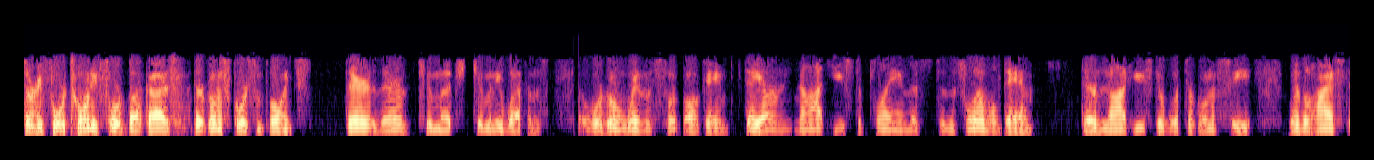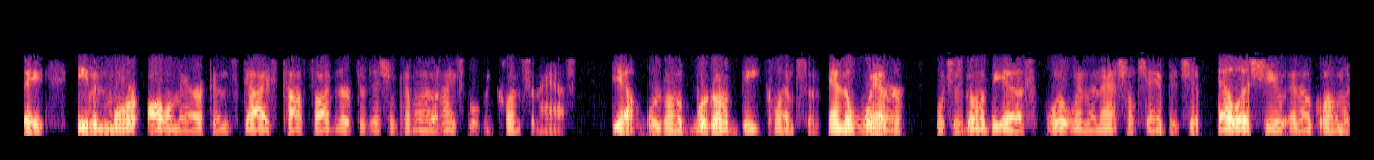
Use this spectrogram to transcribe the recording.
34-24 Buckeyes. They're going to score some points. They're they're too much, too many weapons we're going to win this football game. They are not used to playing this to this level, Dan. They're not used to what they're going to see with Ohio State. Even more All Americans, guys top five in their position coming out of high school than Clemson has. Yeah, we're going to we're going to beat Clemson, and the winner, which is going to be us, will win the national championship. LSU and Oklahoma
